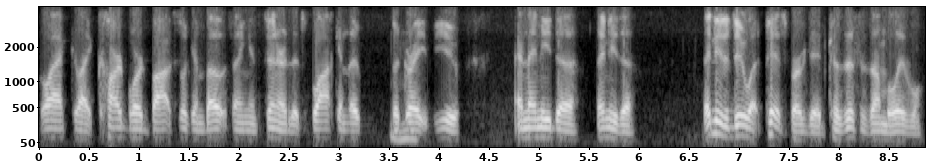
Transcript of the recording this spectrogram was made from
black like cardboard box looking boat thing in center that's blocking the the mm-hmm. great view, and they need to they need to they need to do what Pittsburgh did because this is unbelievable.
